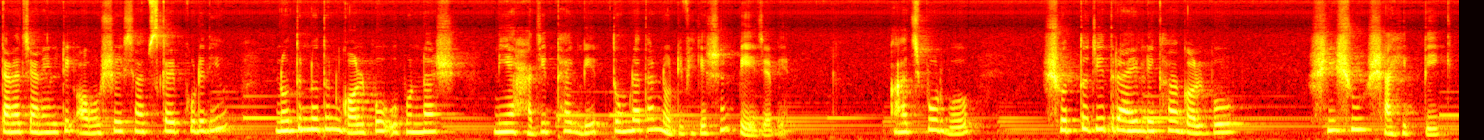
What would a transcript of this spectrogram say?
তারা চ্যানেলটি অবশ্যই সাবস্ক্রাইব করে দিও। নতুন নতুন গল্প উপন্যাস নিয়ে হাজির থাকলে তোমরা তার নোটিফিকেশন পেয়ে যাবে। আজ পড়ব সত্যজিৎ রায়ের লেখা গল্প শিশু সাহিত্যিক।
